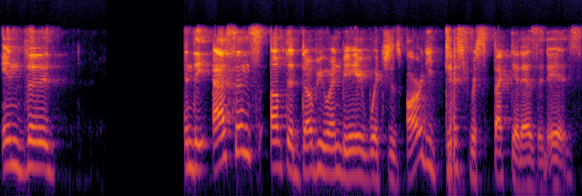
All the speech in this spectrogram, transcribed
in the in the essence of the WNBA, which is already disrespected as it is,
